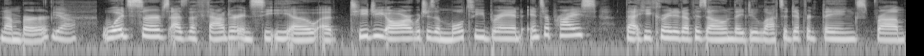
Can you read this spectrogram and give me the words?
number. Yeah. Woods serves as the founder and CEO of TGR, which is a multi brand enterprise that he created of his own. They do lots of different things from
